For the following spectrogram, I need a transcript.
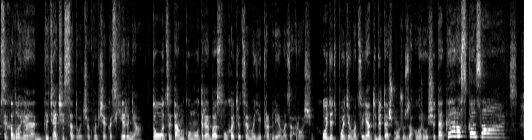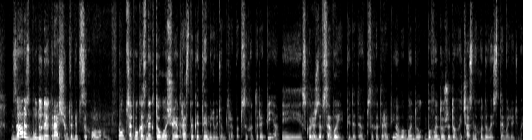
психологія дитячий садочок, взагалі якась херня. Хто це там, кому треба слухати оце мої проблеми за гроші? Ходять потім оце, я тобі теж можу за гроші таке розказати. Зараз буду найкращим тобі психологом. Ну, це показник того, що якраз таки тим людям треба психотерапія. І, скоріш за все, ви підете в психотерапію, бо ви, бо ви дуже довгий час знаходились з тими людьми.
